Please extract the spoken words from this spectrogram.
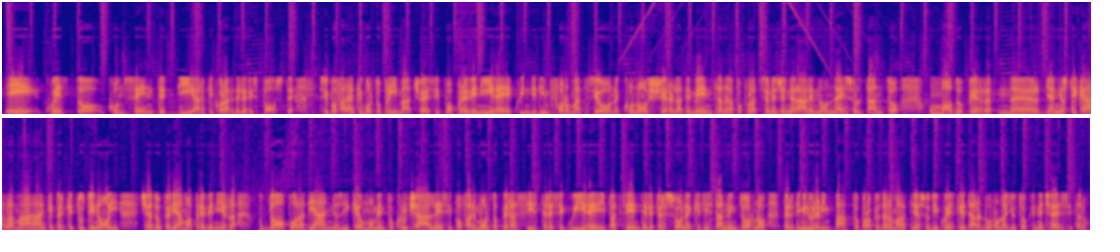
e questo consente di articolare delle risposte. Si può fare anche molto prima, cioè si può prevenire e quindi l'informazione, conoscere la demenza nella popolazione generale non è soltanto un modo per mh, eh, diagnosticarla, ma anche perché tutti noi ci adoperiamo a prevenirla. Dopo la diagnosi, che è un momento cruciale, si può può fare molto per assistere, seguire i pazienti e le persone che gli stanno intorno per diminuire l'impatto proprio della malattia su di questi e dare loro l'aiuto che necessitano.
